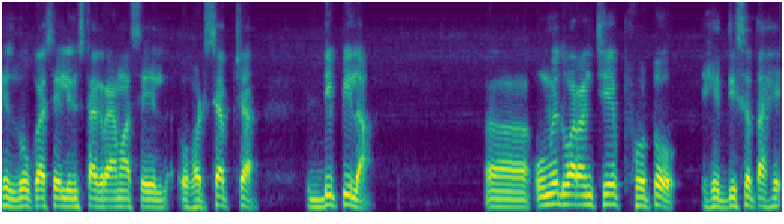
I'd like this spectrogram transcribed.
फेसबुक असेल इंस्टाग्राम असेल व्हॉट्सॲपच्या डीपीला उमेदवारांचे फोटो हे दिसत आहे.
